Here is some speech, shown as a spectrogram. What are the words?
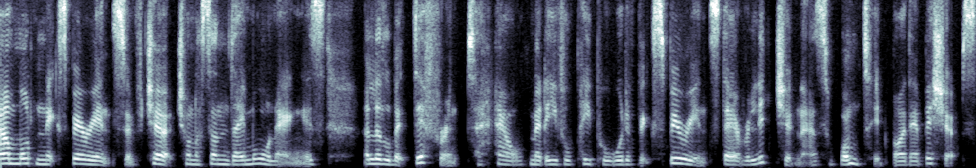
our modern experience of church on a Sunday morning is a little bit different to how medieval people would have experienced their religion as wanted by their bishops.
